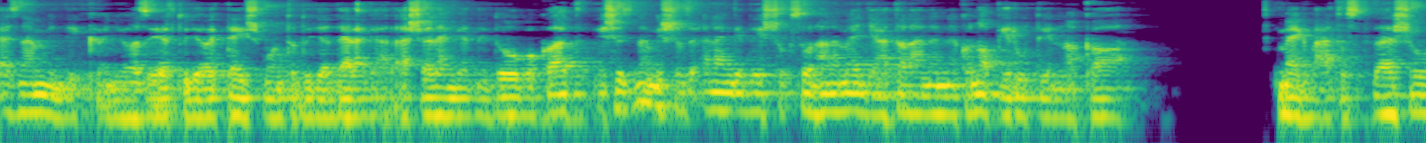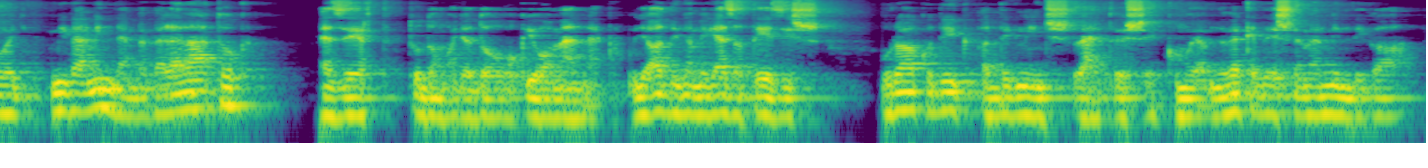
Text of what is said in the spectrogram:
ez nem mindig könnyű azért, ugye, hogy te is mondtad, ugye a delegálás, elengedni dolgokat, és ez nem is az elengedés sokszor, hanem egyáltalán ennek a napi rutinnak a megváltoztatása, hogy mivel mindenbe belelátok, ezért tudom, hogy a dolgok jól mennek. Ugye addig, amíg ez a tézis uralkodik, addig nincs lehetőség komolyabb növekedésre, mert mindig a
